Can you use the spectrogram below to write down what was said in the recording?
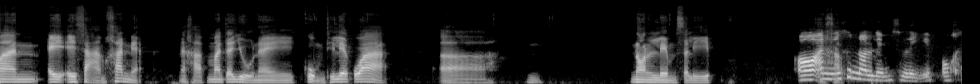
มันไอไอสามขั้นเนี่ยนะครับ มันจะอยู่ในกลุ่มที่เรียกว่าเอ่อ non REM sleep อ๋อ อันนี้นะครับคือนอนเลมสลีปโอเค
